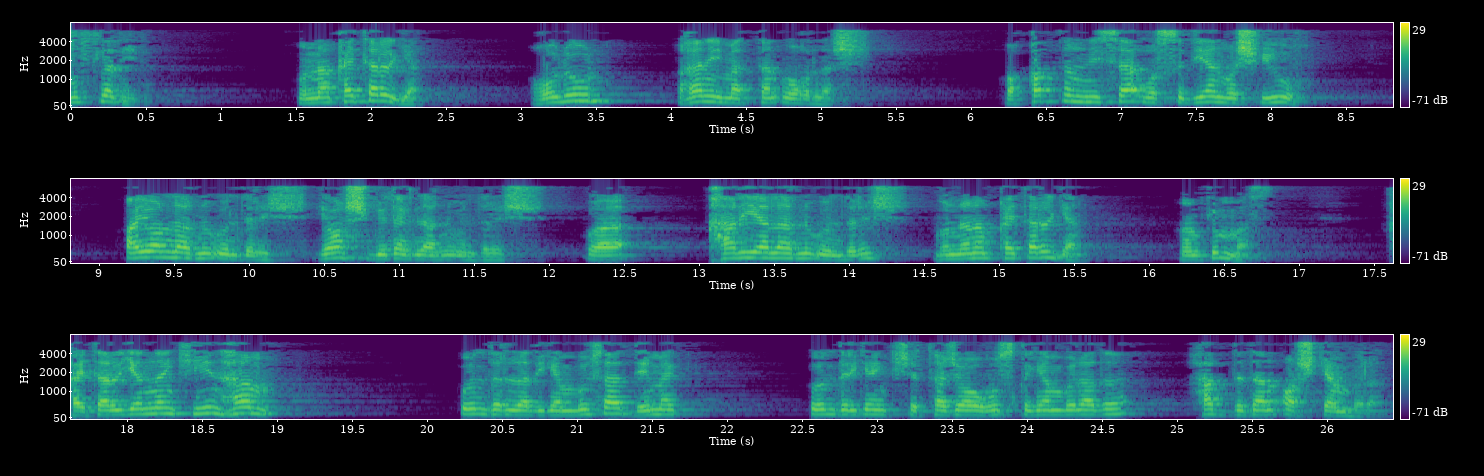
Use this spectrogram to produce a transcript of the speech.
musla deydi. Undan qaytarilgan. G'ulul g'animatdan o'g'irlash. Ayollarni o'ldirish yosh go'daklarni o'ldirish va qariyalarni o'ldirish bundan ham qaytarilgan. Mumkin emas. Qaytarilgandan keyin ham o'ldiriladigan bo'lsa demak o'ldirgan kishi tajovuz qilgan bo'ladi haddidan oshgan bo'ladi.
